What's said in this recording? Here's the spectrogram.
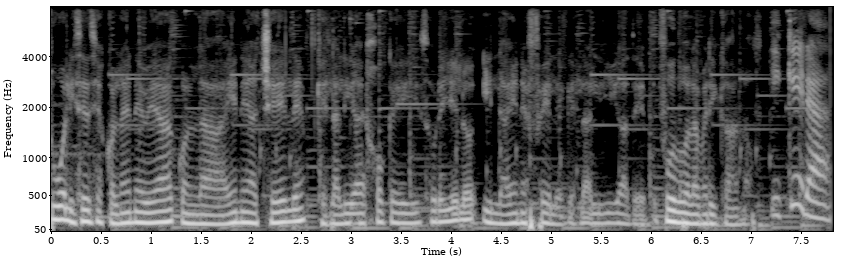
Tuvo licencias con la NBA, con la NHL, que es la liga de hockey sobre hielo, y la NFL, que es la liga de fútbol americano. ¿Y qué era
